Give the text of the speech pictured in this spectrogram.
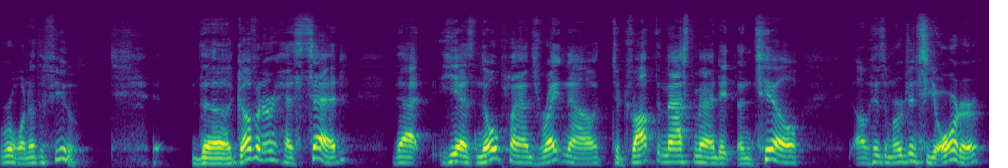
we're one of the few. The governor has said that he has no plans right now to drop the mask mandate until uh, his emergency order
